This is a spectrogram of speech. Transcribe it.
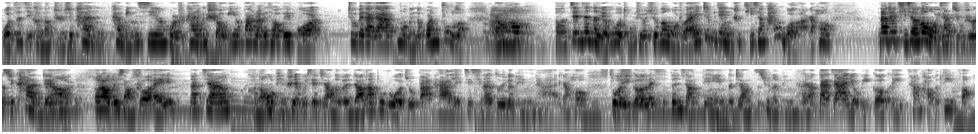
我自己可能只是去看看明星，或者是看一个首映发出来的一条微博，就被大家莫名的关注了。然后哦。嗯，渐渐的也会有同学去问我说：“哎，这部电影你是不是提前看过了？”然后，那就提前问我一下值不值得去看这样。后来我就想说，哎，那既然可能我平时也会写这样的文章，那不如我就把它累积起来做一个平台，然后做一个类似分享电影的这样资讯的平台，让大家有一个可以参考的地方。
